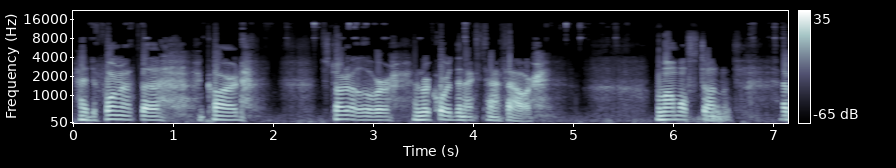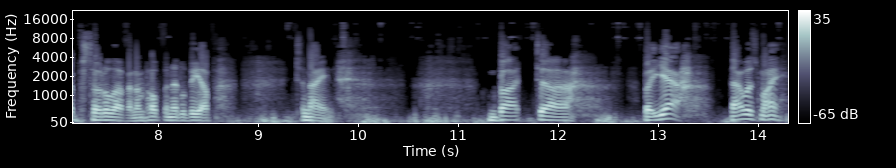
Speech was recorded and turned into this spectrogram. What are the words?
had to format the card, start all over, and record the next half hour. I'm almost done with episode 11. I'm hoping it'll be up tonight. But uh, but yeah, that was my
